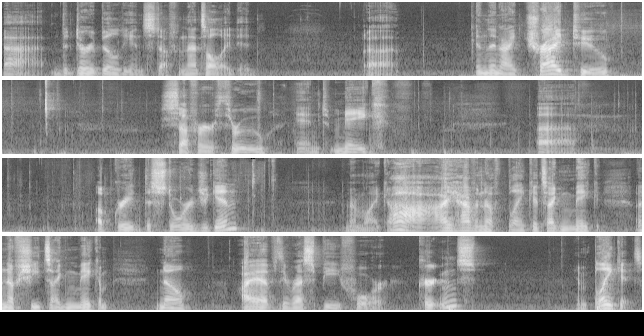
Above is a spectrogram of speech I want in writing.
uh, the durability and stuff, and that's all I did. Uh, and then I tried to suffer through and make uh, upgrade the storage again. And I'm like, ah, I have enough blankets. I can make enough sheets. I can make them. No, I have the recipe for curtains and blankets.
